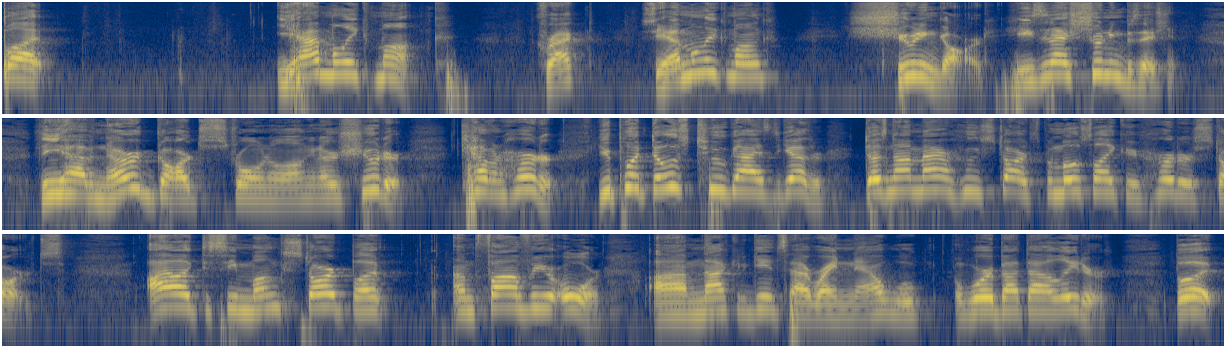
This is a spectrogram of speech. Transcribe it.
But you have Malik Monk, correct? So you have Malik Monk, shooting guard. He's in that shooting position. Then you have another guard strolling along, another shooter, Kevin Huerter. You put those two guys together. Does not matter who starts, but most likely Huerter starts. I like to see Monk start, but I'm fine for your or. I'm not going to get into that right now. We'll worry about that later. But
